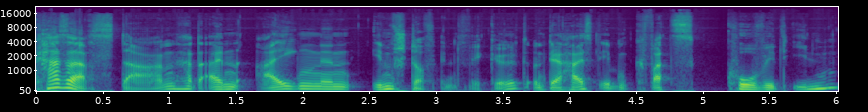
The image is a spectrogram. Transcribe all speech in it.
Kasachstan hat einen eigenen Impfstoff entwickelt und der heißt eben Quatz Covid-In.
